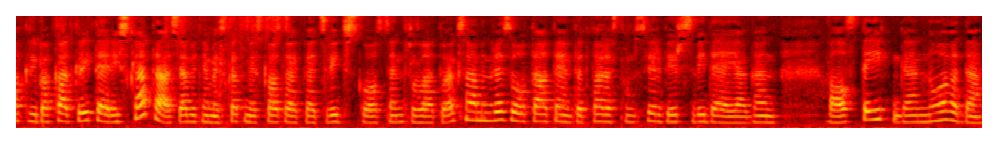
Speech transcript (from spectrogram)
atkarībā kāda kritērija skatās, jā, bet ja mēs skatāmies kaut vai pēc vidusskolas centralizēto eksāmenu rezultātiem, tad parasti mums ir virs vidējā gan valstī, gan novadā.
